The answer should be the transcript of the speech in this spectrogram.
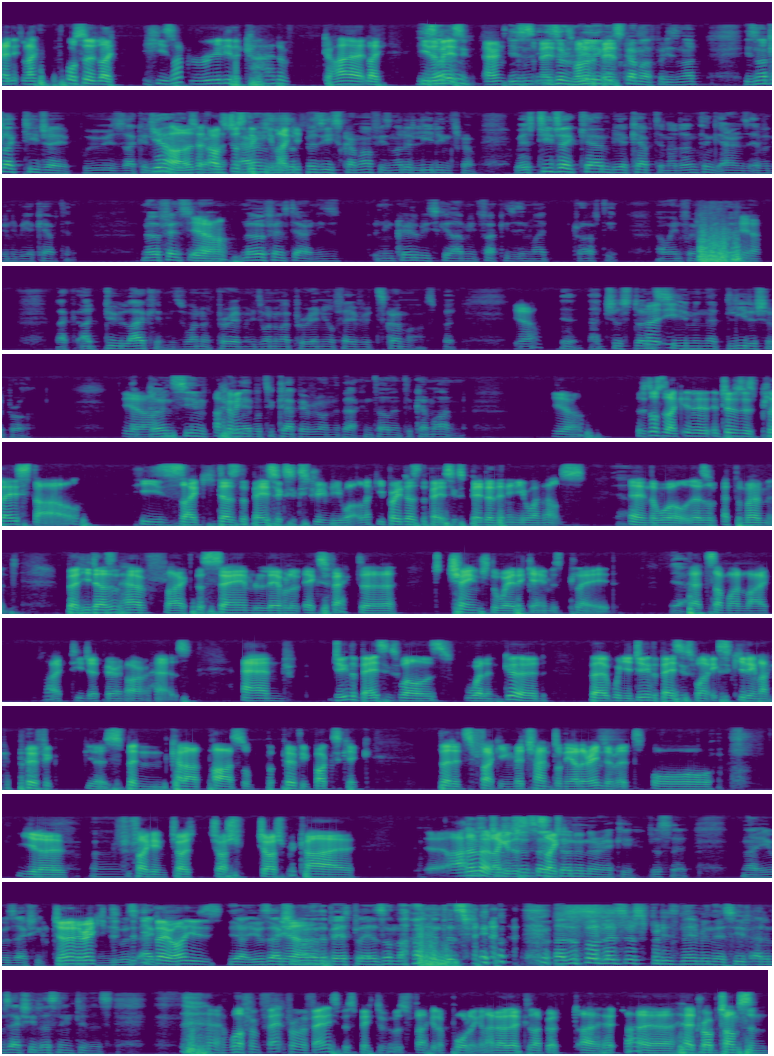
and like also like he's not really the kind of guy like he's, not amazing. an- Aaron He's, Smith's he's a amazing. one of really the good best. scrum off, but he's not. He's not like TJ, who is like a Yeah, leading that- scrum I was just Aaron's thinking, like, a if- busy scrum off. He's not a leading scrum. Whereas TJ can be a captain. I don't think Aaron's ever going to be a captain. No offense to Yeah. Aaron. No offense to Aaron. He's an incredibly skilled. I mean, fuck, he's in my draft team. I went for him. Yeah, Like I do like him. He's one of perennial. He's one of my perennial favorite scrum halves. But yeah, yeah, I just don't No, see he- him in that leadership role. I yeah, don't see him I being mean- able to clap everyone on the back and tell them to come on. yeah. But it's also like in in terms of his play style, he's like he does the basics extremely well. Like he probably does the basics better than anyone else Yeah. in the world as at the moment. But he doesn't have like the same level of X factor to change the way the game is played. Yeah. that someone like like TJ Perenara has. And doing the basics well is well and good, but when you're doing the basics well, executing like a perfect, you know, spin cutout pass or perfect box kick, but it's fucking Mitch Hunt on the other end of it, or you know, Uh, fucking Josh Josh Josh McKay. I don't just, know, like just, it just say like Jona Nareki. Just say. No, he was actually. Jona Nareki did, was did he play well. He was, Yeah, he was actually Yeah. one of the best players on the Islanders field. I just thought let's just put his name in there, see if Adam's actually listening to this. well, from fan, from a fantasy perspective, it was fucking appalling, and I know that because I've got I, I uh, had Rob Thompson,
